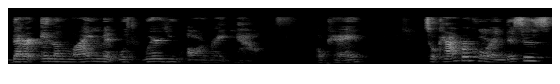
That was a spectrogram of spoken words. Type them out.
that are in alignment with where you are right now. Okay. So Capricorn, this is,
